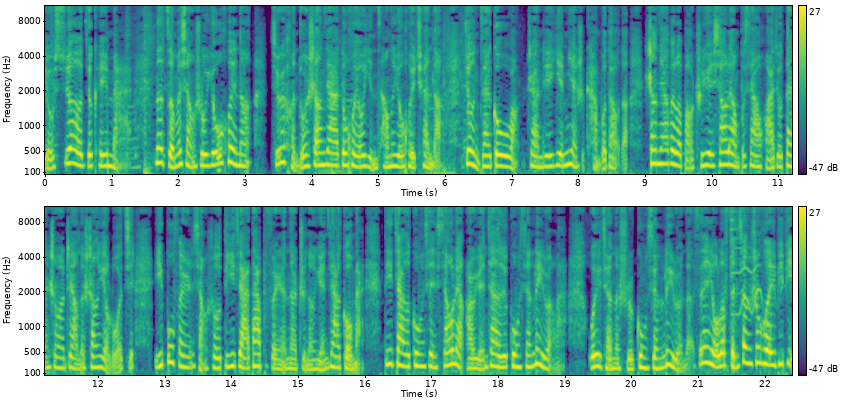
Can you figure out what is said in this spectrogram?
有需要就可以买。那怎么享受优惠呢？其实很多商家都会有隐藏的优惠券的，就你在购物网站这些页面是看不到的。商家为了保持月销量不下滑，就诞生了这样的商业逻辑：一部分人享受低价，大部分人呢只能原价购买。低价的贡献销量，而原价的就贡献利润啦。我以前呢是贡献利润的，现在有了粉象生活 APP，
